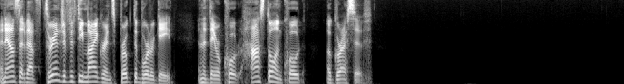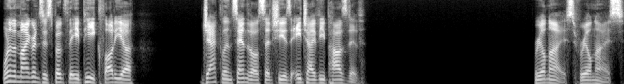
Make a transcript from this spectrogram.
announced that about 350 migrants broke the border gate and that they were quote hostile and quote aggressive. One of the migrants who spoke to the AP, Claudia Jacqueline Sandoval, said she is HIV positive. Real nice, real nice.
